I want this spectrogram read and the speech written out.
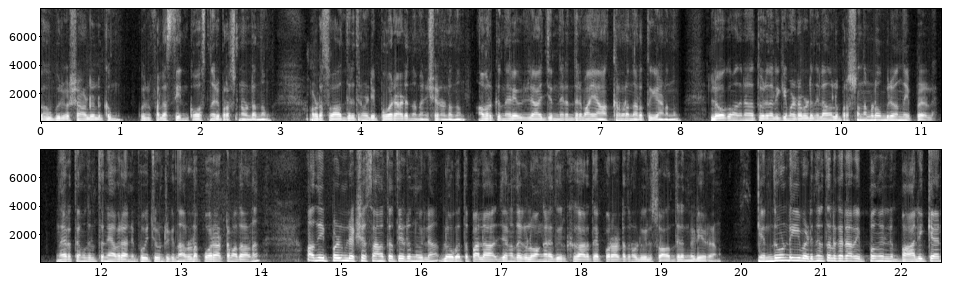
ബഹുഭൂരിപക്ഷം ആളുകൾക്കും ഒരു ഫലസ്തീൻ കോസ് ഒരു പ്രശ്നമുണ്ടെന്നും അവിടെ സ്വാതന്ത്ര്യത്തിന് വേണ്ടി പോരാടുന്ന മനുഷ്യരുണ്ടെന്നും അവർക്ക് നേരെ ഒരു രാജ്യം നിരന്തരമായ ആക്രമണം നടത്തുകയാണെന്നും ലോകം അതിനകത്ത് ഒരു നിലയ്ക്കും ഇടപെടുന്നില്ല എന്നുള്ള പ്രശ്നം നമ്മുടെ മുമ്പിൽ വന്ന ഇപ്പോഴല്ലേ? നേരത്തെ മുതൽ തന്നെ അവർ അനുഭവിച്ചുകൊണ്ടിരിക്കുന്ന അവരുടെ പോരാട്ടം അതാണ്. അത് ഇപ്പോഴും ലക്ഷ്യസ്ഥാനത്ത് എത്തിയിട്ടൊന്നുമില്ല ലോകത്ത് പല ജനതകളും അങ്ങനെ ദീർഘകാലത്തെ പോരാട്ടത്തിനൊടുവിൽ സ്വാതന്ത്ര്യം നേടിയവരാണ്. എന്തുകൊണ്ട് ഈ വെടിനിർത്തൽ കരാർ ഇപ്പോൾ പാലിക്കാൻ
